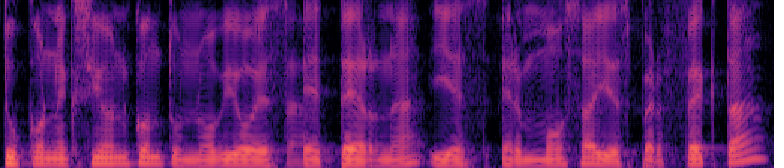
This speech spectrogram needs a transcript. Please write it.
Tu conexión con tu novio es eterna y es hermosa y es perfecta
